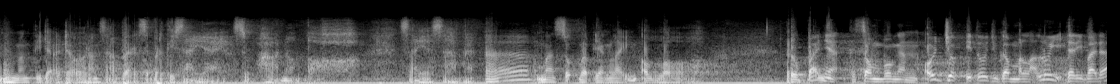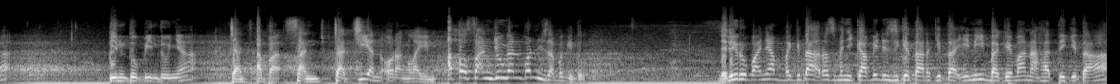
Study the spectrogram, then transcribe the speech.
Memang tidak ada orang sabar seperti saya ya. Subhanallah saya sabar ah, masuk bab yang lain. Allah. Rupanya kesombongan ujub itu juga melalui daripada pintu-pintunya apa cacian orang lain. Atau sanjungan pun bisa begitu jadi rupanya kita harus menyikapi di sekitar kita ini bagaimana hati kita.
